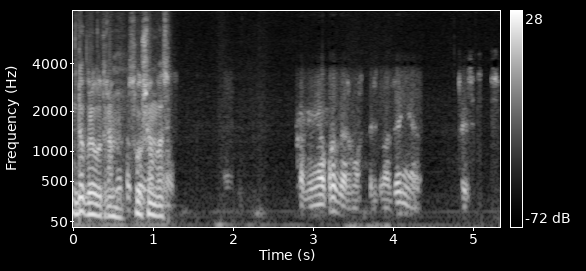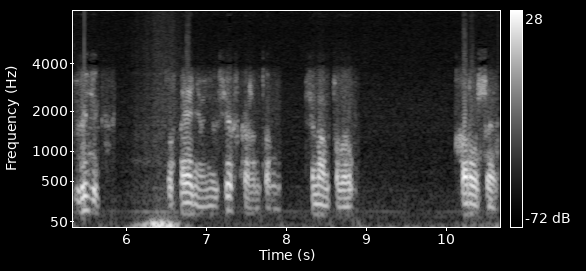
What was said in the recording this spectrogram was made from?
Доброе утро. Это Слушаем вас. Как не вопрос, даже, может, предложение. То есть люди, состояние у всех, скажем, там, финансово хорошее,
